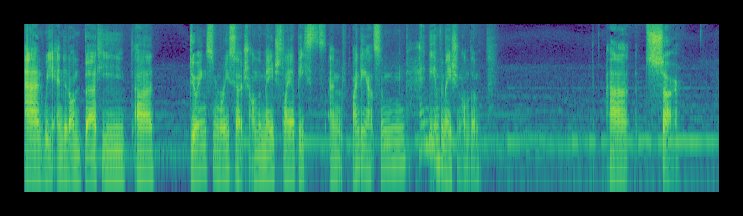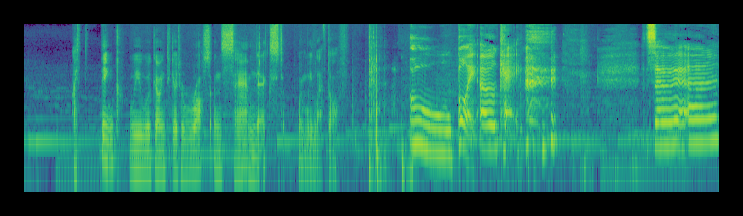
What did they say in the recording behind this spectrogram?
and we ended on Bertie uh, doing some research on the Mage Slayer beasts and finding out some handy information on them. Uh, so, I think we were going to go to Ross and Sam next when we left off. Oh boy, okay. so, uh,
